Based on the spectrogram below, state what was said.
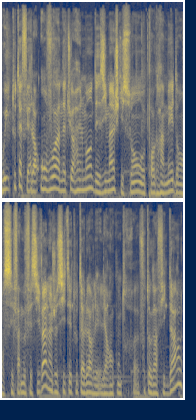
Oui, tout à fait. Alors, on voit naturellement des images qui sont programmées dans ces fameux festivals. Hein. Je citais tout à l'heure les, rencontres euh, photographiques d'Arles,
